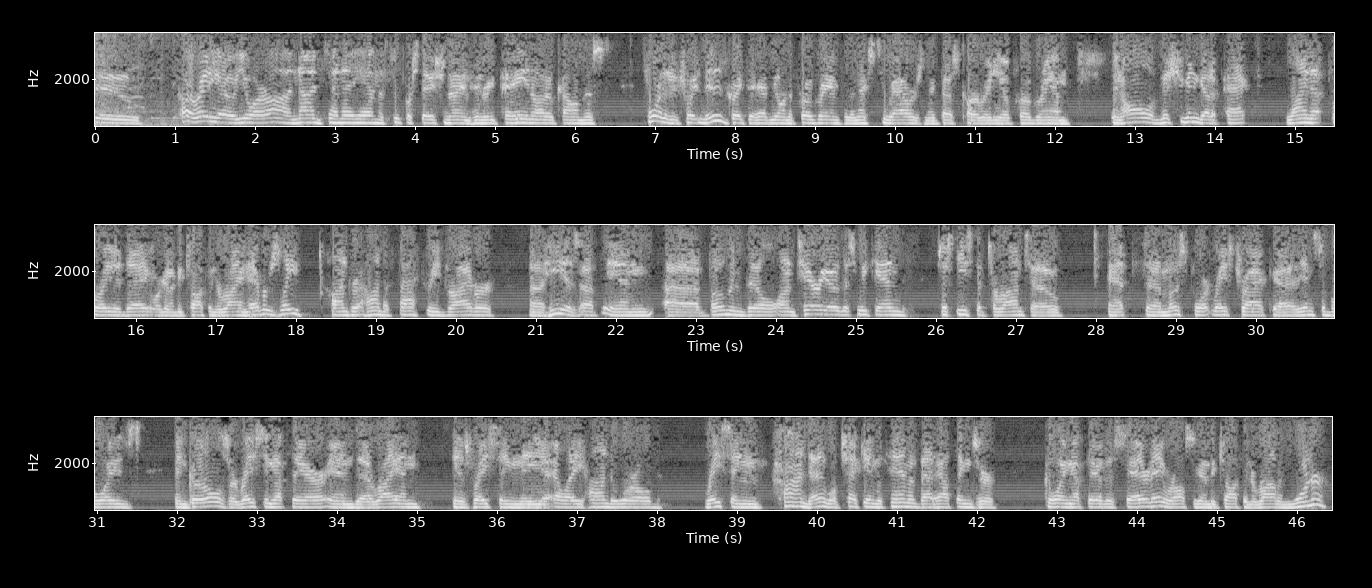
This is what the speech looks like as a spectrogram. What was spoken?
into Car Radio. You are on 910 a.m. the Superstation. I am Henry Payne, auto columnist for the Detroit News. Great to have you on the program for the next two hours in the best car radio program in all of Michigan. Got a packed lineup for you today. We're going to be talking to Ryan Eversley, Honda, Honda factory driver. Uh, he is up in uh, Bowmanville, Ontario this weekend, just east of Toronto at uh, Mosport Racetrack. Uh, the IMSA boys and girls are racing up there, and uh, Ryan is racing the uh, LA Honda World Racing Honda. We'll check in with him about how things are going up there this Saturday. We're also going to be talking to Robin Warner.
